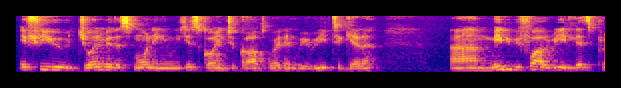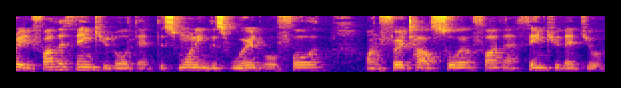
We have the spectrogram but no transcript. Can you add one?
if you join me this morning and we just go into God's word and we read together, um, maybe before I read, let's pray. Father, thank you, Lord, that this morning this word will fall on fertile soil. Father, I thank you that your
